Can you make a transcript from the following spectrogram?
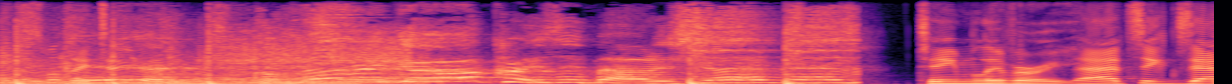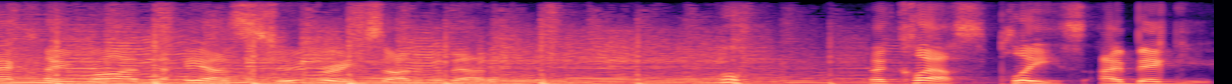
that's what they do. Team livery. That's exactly right. They are super excited about it. Woo. But Klaus, please, I beg you,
